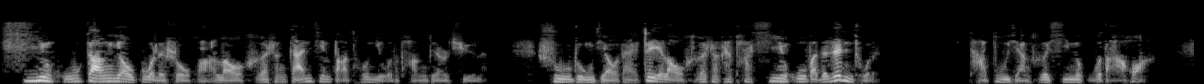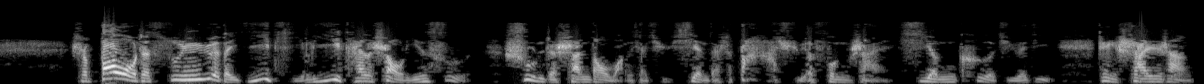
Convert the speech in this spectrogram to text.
新湖刚要过来说话，老和尚赶紧把头扭到旁边去了。书中交代，这老和尚还怕新湖把他认出来，他不想和新湖搭话，是抱着孙悦的遗体离开了少林寺，顺着山道往下去。现在是大雪封山，香客绝迹，这山上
